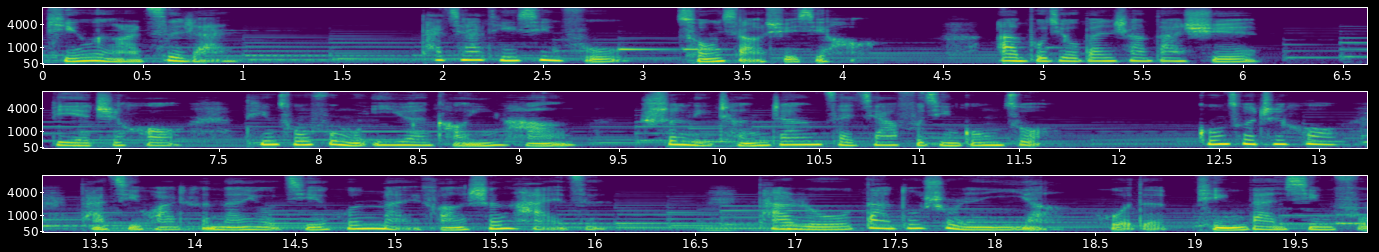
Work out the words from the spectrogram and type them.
平稳而自然。他家庭幸福，从小学习好，按部就班上大学。毕业之后，听从父母意愿考银行，顺理成章在家附近工作。工作之后，她计划着和男友结婚、买房、生孩子。她如大多数人一样，活得平淡幸福，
